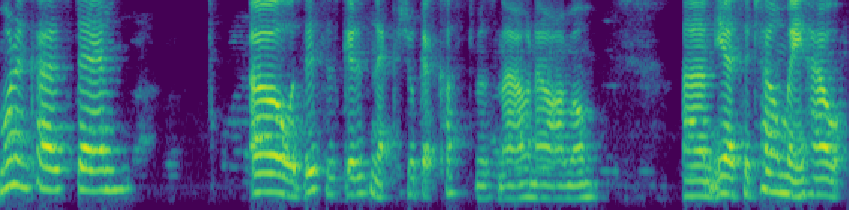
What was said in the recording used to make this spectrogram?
Morning, Kirsten. Oh, this is good, isn't it? Because you'll get customers now. Now I'm on. Um, yeah, so tell me how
